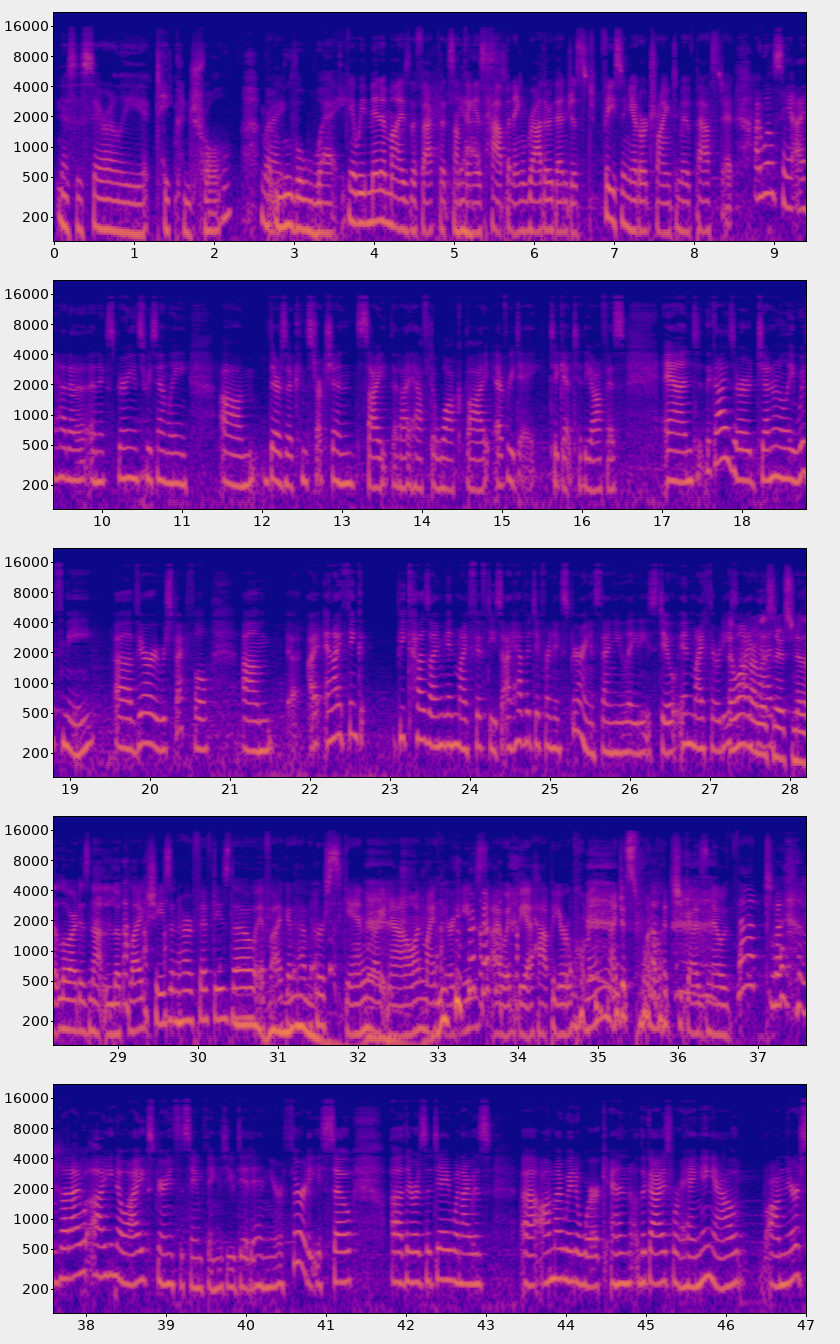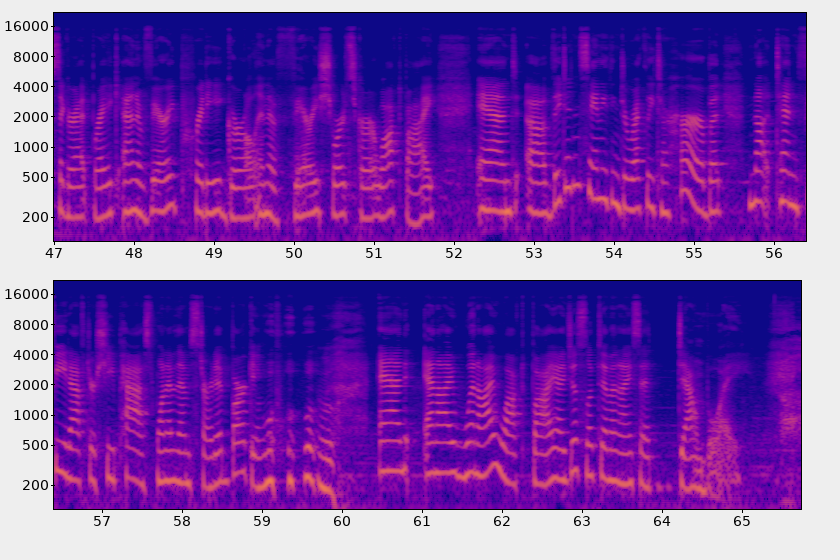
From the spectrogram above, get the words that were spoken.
necessarily take control, but Right. move away. Yeah, we minimize the fact that something is happening rather than just facing it or trying to move past it. I will say I had a, an experience recently. Um, there's a construction site that I have to walk by every day to get to the office, and the guys are generally with me, uh, very respectful. Um, I, and I think because I'm in my 50s, I have a different experience than you ladies do. In my 30s, I want our had- listeners to know that Laura does not look like she's in her 50s, though. If I could have her skin right now in my 30s, I would be a happier woman. I just want to let you guys know that. but, but I, I, you know, I experienced the same things you did in your 30s. So uh, there was a day when I was uh, on my way to work, and the guys were hanging out on their cigarette break, and a very pretty girl in a very short skirt walked by. And uh, they didn't say anything directly to her, but not 10 feet after she passed, one of them started barking. Woof, woof, woof. And and I when I walked by, I just looked at him and I said, "Down, boy."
